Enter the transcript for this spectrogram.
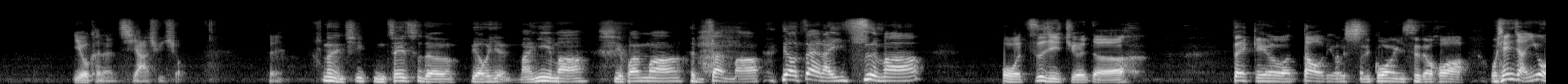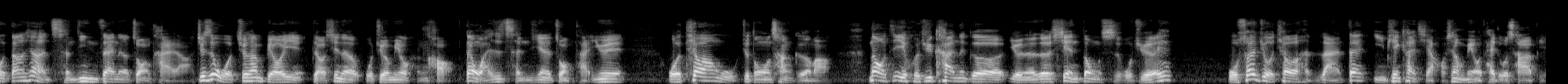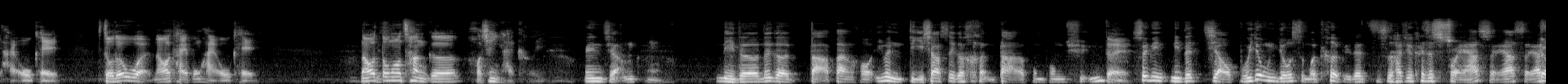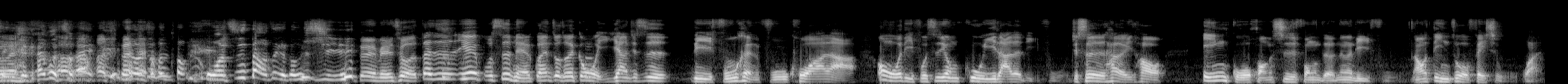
也有可能其他需求。对。那你去你这一次的表演满意吗？喜欢吗？很赞吗？要再来一次吗？我自己觉得，再给我倒流时光一次的话，我先讲，因为我当下很沉浸在那个状态啦。就是我就算表演表现的我觉得没有很好，但我还是沉浸在状态，因为我跳完舞就都能唱歌嘛。那我自己回去看那个有人的现动时，我觉得，哎，我虽然觉得我跳的很烂，但影片看起来好像没有太多差别，还 OK。走得稳，然后台风还 OK，然后东东唱歌好像也还可以。我跟你讲，嗯，你的那个打扮哈，因为你底下是一个很大的蓬蓬裙，对，所以你你的脚不用有什么特别的姿势，它就开始甩啊甩啊甩啊，所以就看不出来 有这么痛。我知道这个东西，对，没错。但是因为不是每个观众都会跟我一样，就是礼服很浮夸啦。哦，我礼服是用故意拉的礼服，就是它有一套。英国皇室风的那个礼服，然后定做费是五万，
